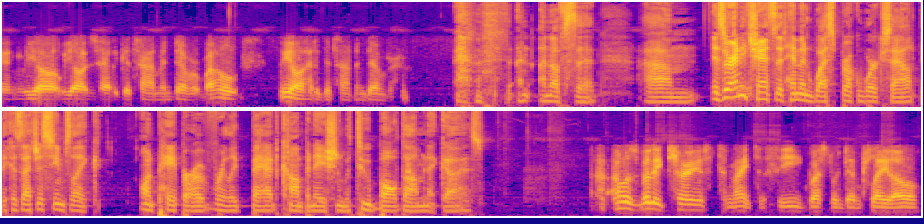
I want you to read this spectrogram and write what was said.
And we all we all just had a good time in Denver. My whole we all had a good time in Denver. Enough said. Um, is there any chance that him and Westbrook works out? Because that just seems like on paper a really bad combination with two ball dominant guys. I was really curious tonight to see Westbrook didn't play though.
